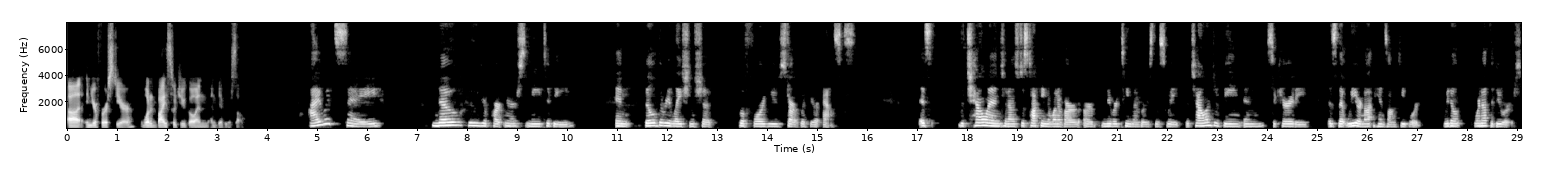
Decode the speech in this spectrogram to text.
uh, in your first year, what advice would you go and, and give yourself? I would say know who your partners need to be and build the relationship before you start with your asks. The challenge, and I was just talking to one of our, our newer team members this week, the challenge of being in security is that we are not hands on keyboard. We don't, we're not the doers.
